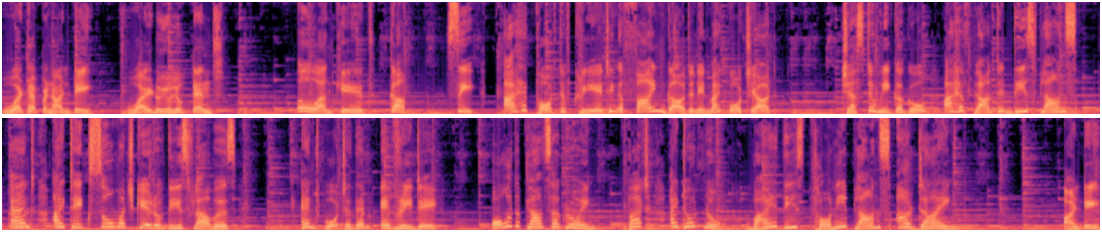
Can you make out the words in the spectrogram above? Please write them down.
What happened, Auntie? Why do you look tense? Oh, Ankit, come. See, I had thought of creating a fine garden in my courtyard. Just a week ago, I have planted these plants and I take so much care of these flowers and water them every day. All the plants are growing, but I don't know why these thorny plants are dying. Auntie,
